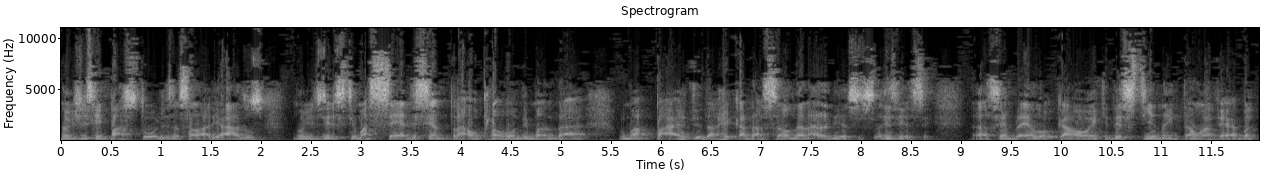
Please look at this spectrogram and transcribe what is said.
não existem pastores assalariados, não existe uma sede central para onde mandar uma parte da arrecadação, não é nada disso, isso não existe. A Assembleia Local é que destina então a verba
